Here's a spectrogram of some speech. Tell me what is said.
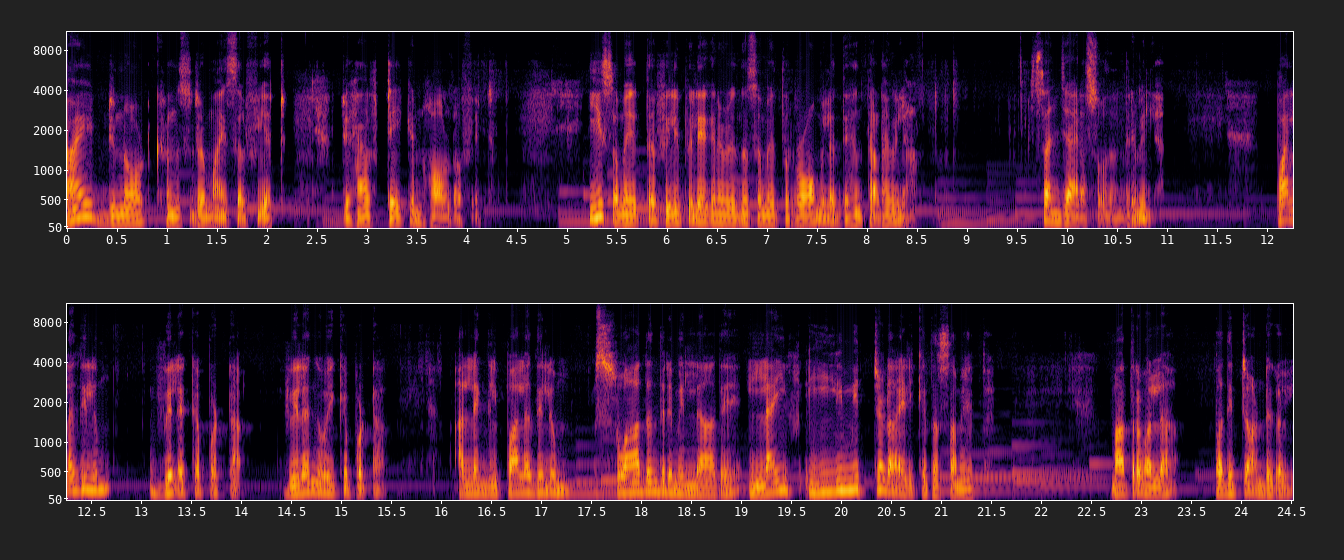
I do not consider myself yet to have taken hold of it ഈ സമയത്ത് ഫിലിപ്പ് ലേഖനം എഴുതുന്ന സമയത്ത് റോമിൽ അദ്ദേഹം തടവിലാണ്. സഞ്ചാര സ്വാതന്ത്ര്യമില്ല. പലതിലും വിലക്കപ്പെട്ട വിലങ്ങ് വയ്ക്കപ്പെട്ട അല്ലെങ്കിൽ പലതിലും സ്വാതന്ത്ര്യമില്ലാതെ ലൈഫ് ലിമിറ്റഡ് ആയിരിക്കുന്ന സമയത്ത് മാത്രമല്ല പതിറ്റാണ്ടുകൾ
